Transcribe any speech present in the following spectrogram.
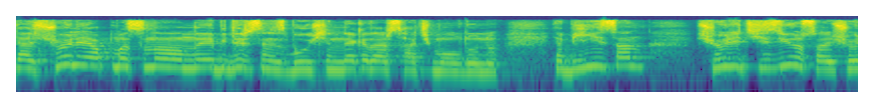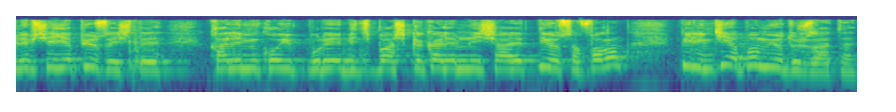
ya şöyle yapmasını anlayabilirsiniz bu işin ne kadar saçma olduğunu. Ya bir insan şöyle çiziyorsa, şöyle bir şey yapıyorsa işte kalemi koyup buraya bir başka kalemle işaretliyorsa falan bilin ki yapamıyordur zaten.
